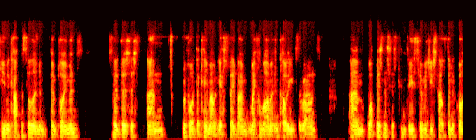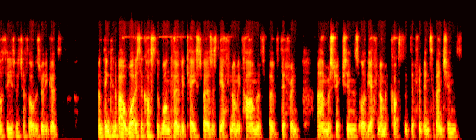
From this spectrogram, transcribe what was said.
human capital, and employment. So there's this um, report that came out yesterday by Michael Marmot and colleagues around um, what businesses can do to reduce health inequalities, which I thought was really good and thinking about what is the cost of one COVID case versus the economic harm of, of different um, restrictions or the economic cost of different interventions.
